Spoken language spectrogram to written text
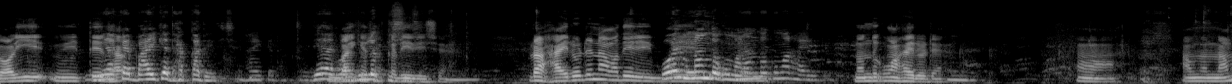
লরিতে ইয়াকে বাইকে ধাক্কা দিয়ে বাইকে ধাক্কা দিয়েছে ওটা হাই রোডে না আমাদের ওই নন্দকুমার নন্দকুমার হাইরোডে নন্দকুমার হাই রোডে হ্যাঁ আপনার নাম?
